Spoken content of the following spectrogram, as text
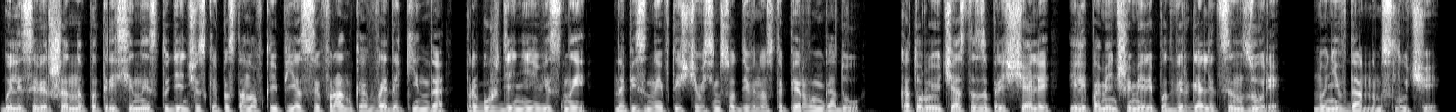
были совершенно потрясены студенческой постановкой пьесы Франка Ведекинда Пробуждение весны, написанной в 1891 году, которую часто запрещали или по меньшей мере подвергали цензуре, но не в данном случае.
